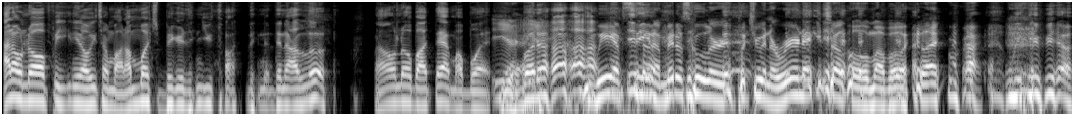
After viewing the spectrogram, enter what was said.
I don't know if he, you know, he's talking about I'm much bigger than you thought than, than I look. I don't know about that, my boy. Yeah. but uh, we have seen yeah. a middle schooler put you in a rear naked chokehold, my boy. Like, right. We- yeah.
